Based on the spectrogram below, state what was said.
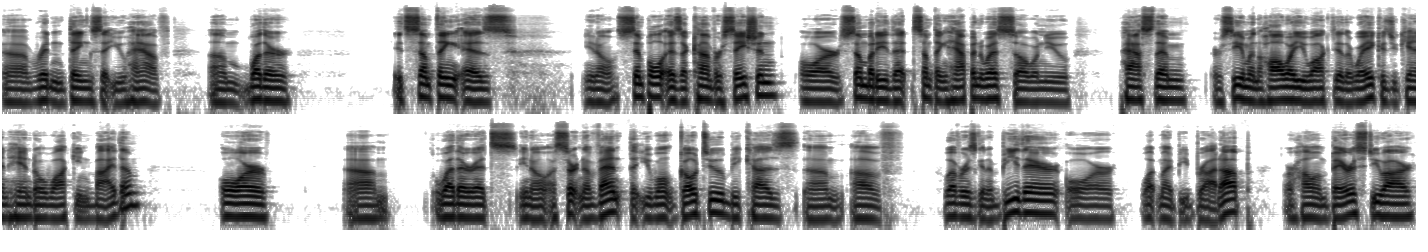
uh, ridden things that you have, um, whether it's something as you know simple as a conversation or somebody that something happened with. So when you pass them or see them in the hallway, you walk the other way because you can't handle walking by them, or um, whether it's you know a certain event that you won't go to because um, of whoever is going to be there, or what might be brought up, or how embarrassed you are,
